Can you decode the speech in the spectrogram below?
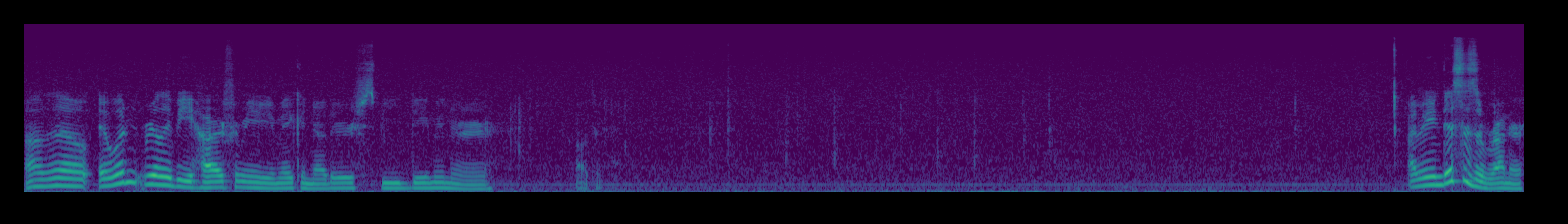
Although, it wouldn't really be hard for me to make another speed demon or... I mean, this is a runner.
